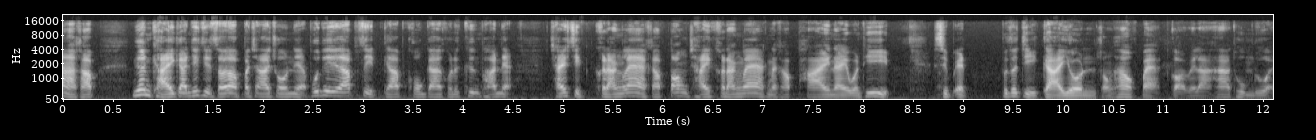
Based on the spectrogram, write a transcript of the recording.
5 ครับ เงื่อนไขการใช้สิทธิ์สำหรับประชาชนเนี่ยผู้ที่ได้รับสิทธิ์ครับโครงการคนละครึ่งพันเนี่ย ใช้สิทธิ์ครั้งแรกครับ ต้องใช้ครั้งแรกนะครับ ภายในวันที่ 11 พฤศจิกายน 2568 ก่อนเวลา 5 ทุ่มด้วย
